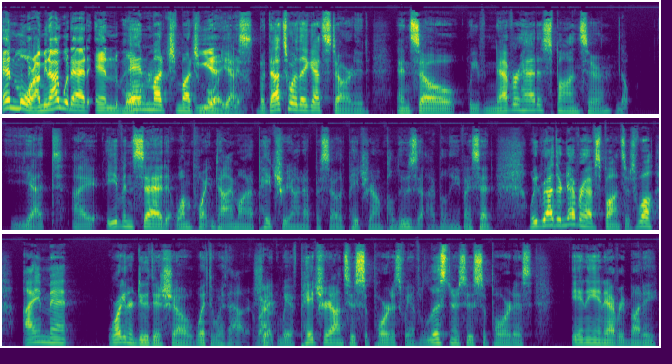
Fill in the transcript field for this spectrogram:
And more. I mean, I would add and more. And much, much more. Yeah, yeah, yes. But that's where they got started. And so we've never had a sponsor No. yet. I even said at one point in time on a Patreon episode, Patreon Palooza, I believe, I said, we'd rather never have sponsors. Well, I meant we're going to do this show with or without it, Sure. right? We have Patreons who support us, we have listeners who support us. Any and everybody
